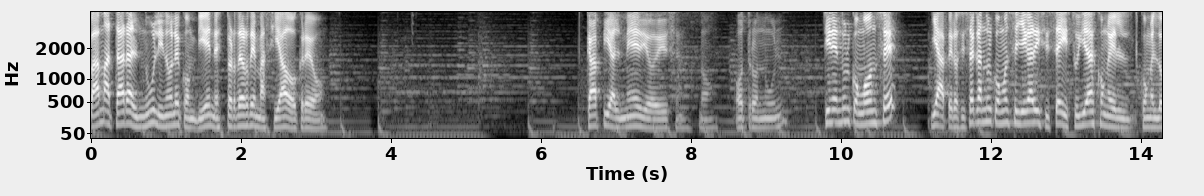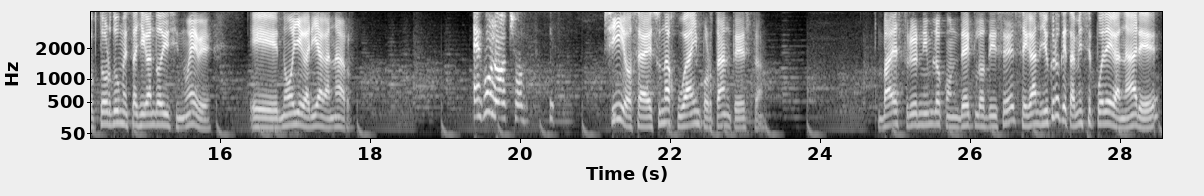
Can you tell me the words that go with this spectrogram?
Va a matar al null y no le conviene. Es perder demasiado, creo. Capi al medio, dice. No, otro null. ¿Tiene null con 11? Ya, pero si saca null con 11 llega a 16. Tú ya con el, con el Doctor Doom estás llegando a 19. Eh, no llegaría a ganar. Es un 8. Sí, o sea, es una jugada importante esta. Va a destruir Nimlo con Decklot, dice. Se gana. Yo creo que también se puede ganar, ¿eh?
